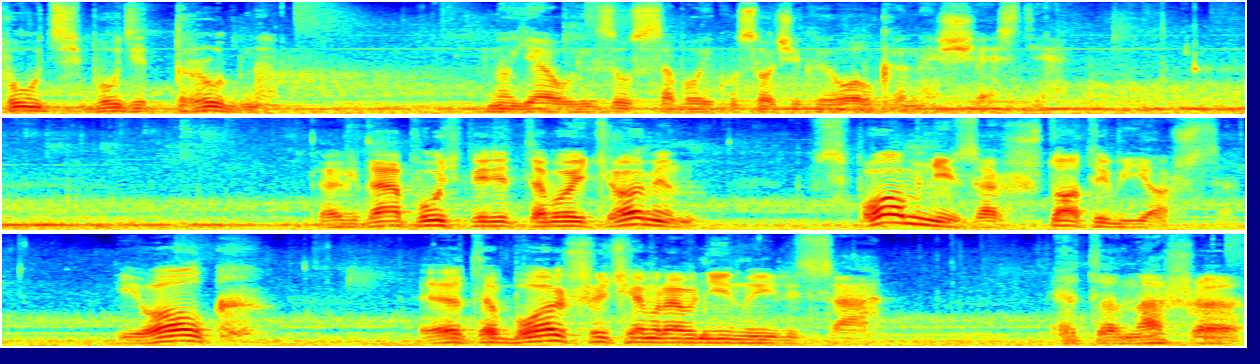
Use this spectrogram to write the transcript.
Путь будет трудным, но я увезу с собой кусочек Иолка на счастье. Когда путь перед тобой темен, вспомни, за что ты бьешься. Иолк — это больше, чем равнины и леса. Это наша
